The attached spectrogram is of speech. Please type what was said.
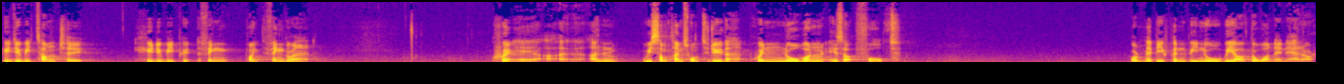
who do we turn to? Who do we put the fing- point the finger at? Uh, and we sometimes want to do that when no one is at fault. Or maybe when we know we are the one in error.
